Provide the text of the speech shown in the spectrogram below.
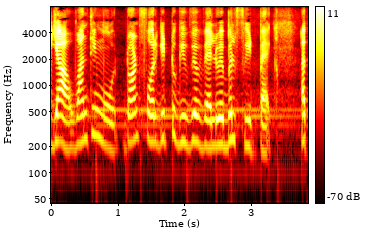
या one thing more don't forget to give your valuable feedback अब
